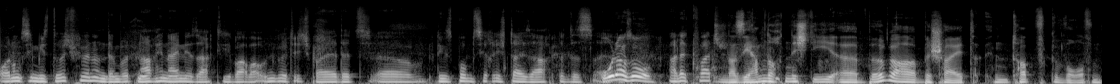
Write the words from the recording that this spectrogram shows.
ordnungsgemäß durchführen und dann wird nachhinein gesagt, die war aber ungültig, weil das äh, Dingsbums-Gericht da sagte, das äh, Oder so. alles Quatsch. Na, sie haben doch nicht die äh, Bürgerbescheid in den Topf geworfen,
